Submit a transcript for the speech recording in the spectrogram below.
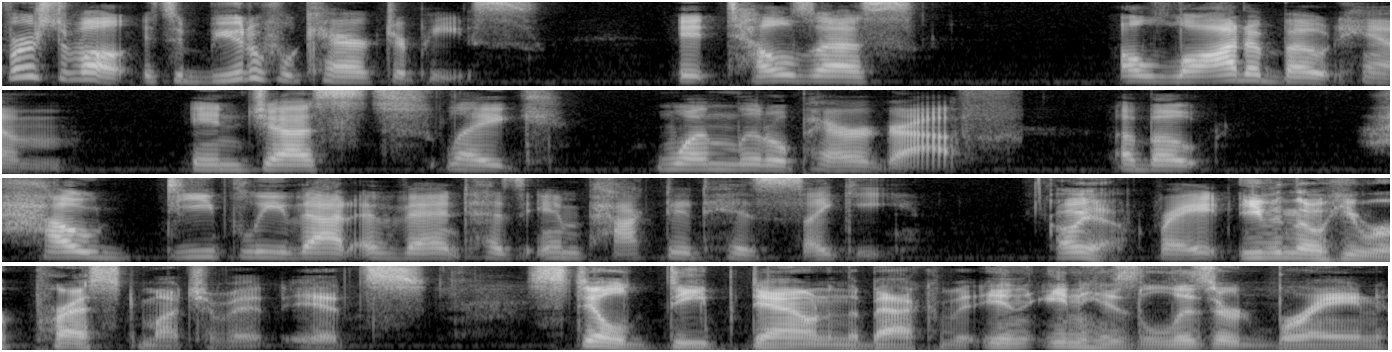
first of all, it's a beautiful character piece. It tells us a lot about him in just like one little paragraph about how deeply that event has impacted his psyche, Oh yeah. right? Even though he repressed much of it, it's still deep down in the back of it, in, in his lizard brain,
